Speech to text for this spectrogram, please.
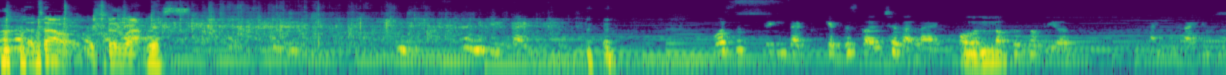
that's how it survived. yes. What's the thing that kept this culture alive for Mhm. thousands of years? Thank you, thank you, sir.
